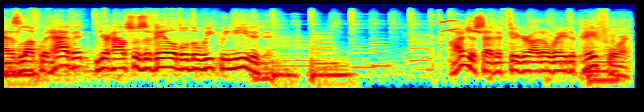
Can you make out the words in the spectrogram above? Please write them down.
As luck would have it, your house was available the week we needed it. I just had to figure out a way to pay for it.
